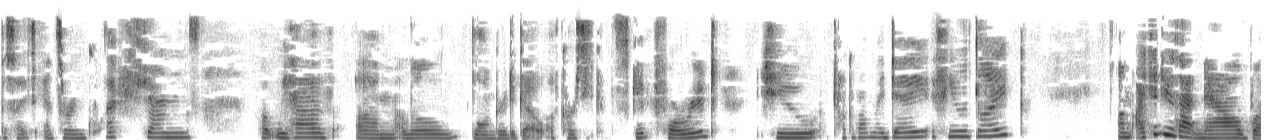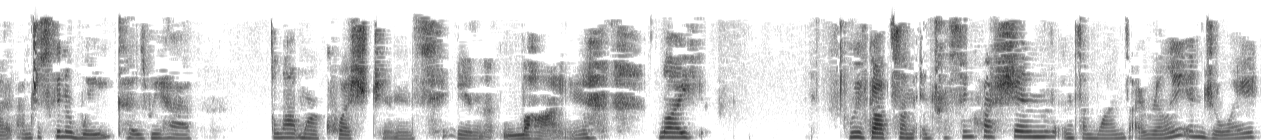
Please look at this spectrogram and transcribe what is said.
besides answering questions. But we have, um, a little longer to go. Of course, you can skip forward to talk about my day if you would like. Um, I could do that now, but I'm just gonna wait because we have a lot more questions in line. Like, we've got some interesting questions and some ones I really enjoy,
